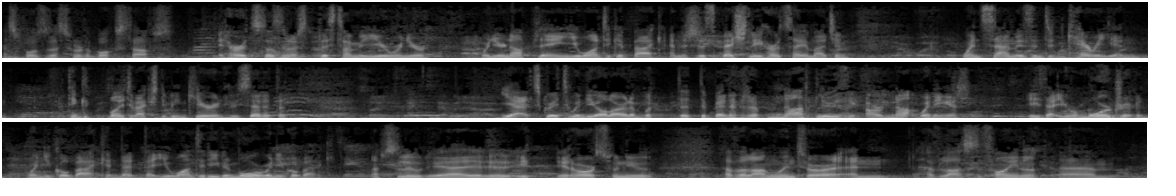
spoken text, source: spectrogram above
I suppose that's where the buck stops. It hurts doesn't it this time of year when you're when you're not playing you want to get back and it especially hurts I imagine when Sam isn't in Kerry and I think it might have actually been Kieran who said it that yeah, it's great to win the All Ireland, but the, the, benefit of not losing or not winning it is that you're more driven when you go back, and that, that you want it even more when you go back. Absolutely, yeah. It, it, it hurts when you have a long winter and have lost the final. Um,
